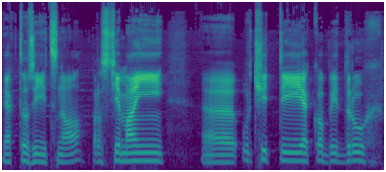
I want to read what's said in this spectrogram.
jak to říct, no, prostě mají uh, určitý jakoby druh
